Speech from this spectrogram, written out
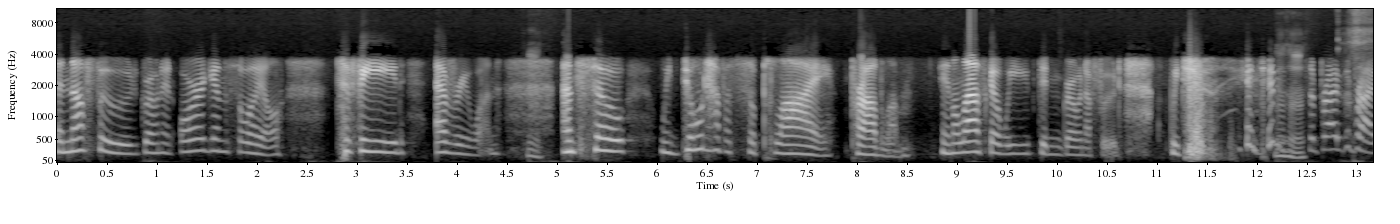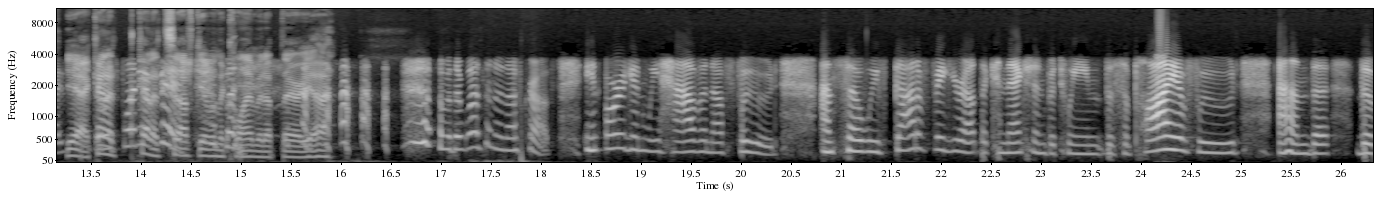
enough food grown in Oregon soil to feed everyone. Hmm. And so we don't have a supply problem. In Alaska, we didn't grow enough food. We just, didn't. Mm-hmm. Surprise, surprise. Yeah, kind of kind of tough given the climate up there. Yeah. but there wasn't enough crops. In Oregon, we have enough food. And so we've got to figure out the connection between the supply of food and the the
